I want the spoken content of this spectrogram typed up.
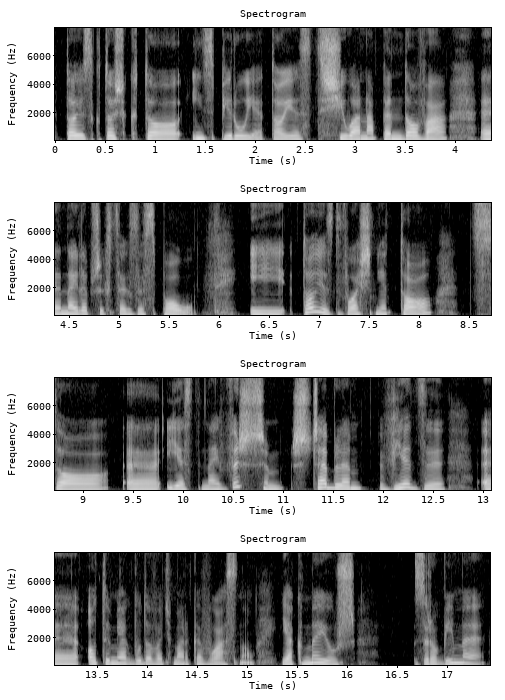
To jest ktoś, kto inspiruje, to jest siła napędowa e, najlepszych cech zespołu. I to jest właśnie to, co e, jest najwyższym szczeblem wiedzy o tym, jak budować markę własną. Jak my już zrobimy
